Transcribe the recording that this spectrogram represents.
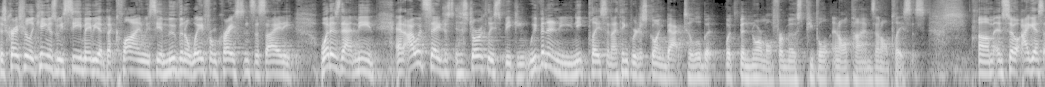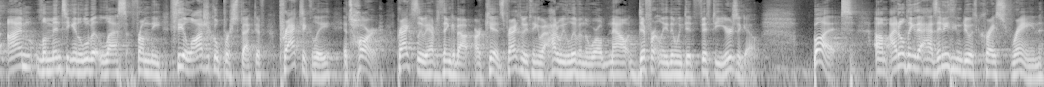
Is Christ really king as we see maybe a decline? We see a movement away from Christ in society. What does that mean? And I would say, just historically speaking, we've been in a unique place. And I think we're just going back to a little bit what's been normal for most people in all times and all places. Um, and so I guess I'm lamenting it a little bit less from the theological perspective. Practically, it's hard. Practically, we have to think about our kids. Practically, we think about how do we live in the world now differently than we did 50 years ago. But um, I don't think that has anything to do with Christ's reign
